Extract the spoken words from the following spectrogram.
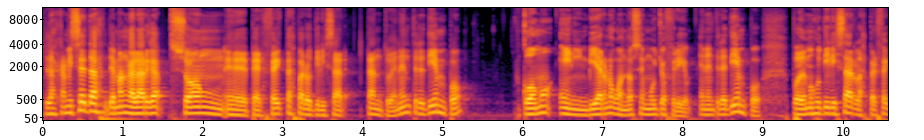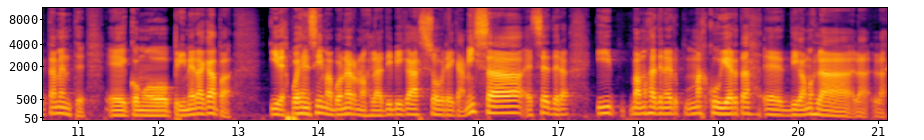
Las camisetas de manga larga son eh, perfectas para utilizar tanto en entretiempo, como en invierno cuando hace mucho frío. En entretiempo podemos utilizarlas perfectamente eh, como primera capa y después encima ponernos la típica sobrecamisa, etcétera, y vamos a tener más cubiertas, eh, digamos, la, la,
